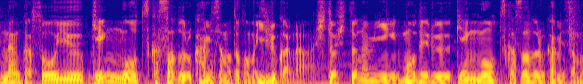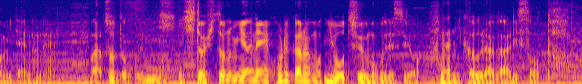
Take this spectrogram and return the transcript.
な。なんかそういう言語を司る神様とかもいるかな。人人の実モデル、言語を司る神様みたいなね。まあちょっと、人人の実はね、これからも要注目ですよ。何か裏がありそうと。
